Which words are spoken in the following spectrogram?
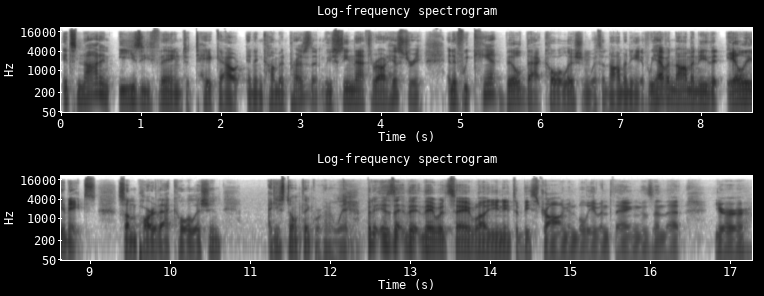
It's not an easy thing to take out an incumbent president. We've seen that throughout history. And if we can't build that coalition with a nominee, if we have a nominee that alienates some part of that coalition, I just don't think we're going to win. But is that they would say, well, you need to be strong and believe in things, and that you're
